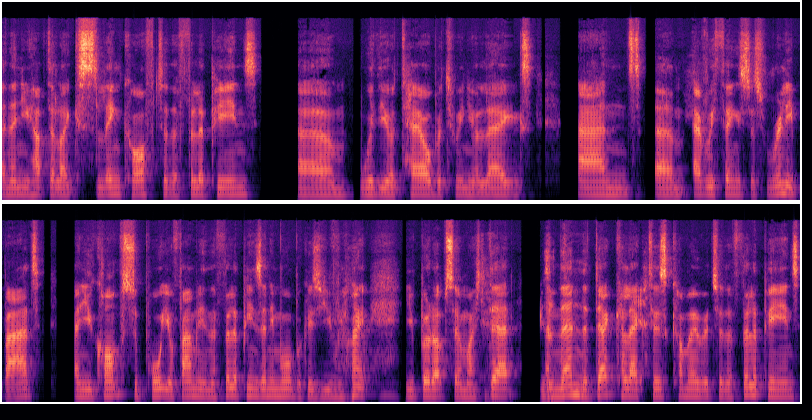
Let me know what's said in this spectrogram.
and then you have to like slink off to the Philippines um, with your tail between your legs, and um, everything's just really bad. And you can't support your family in the Philippines anymore because you've like you put up so much debt. Is it- And then the debt collectors come over to the Philippines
